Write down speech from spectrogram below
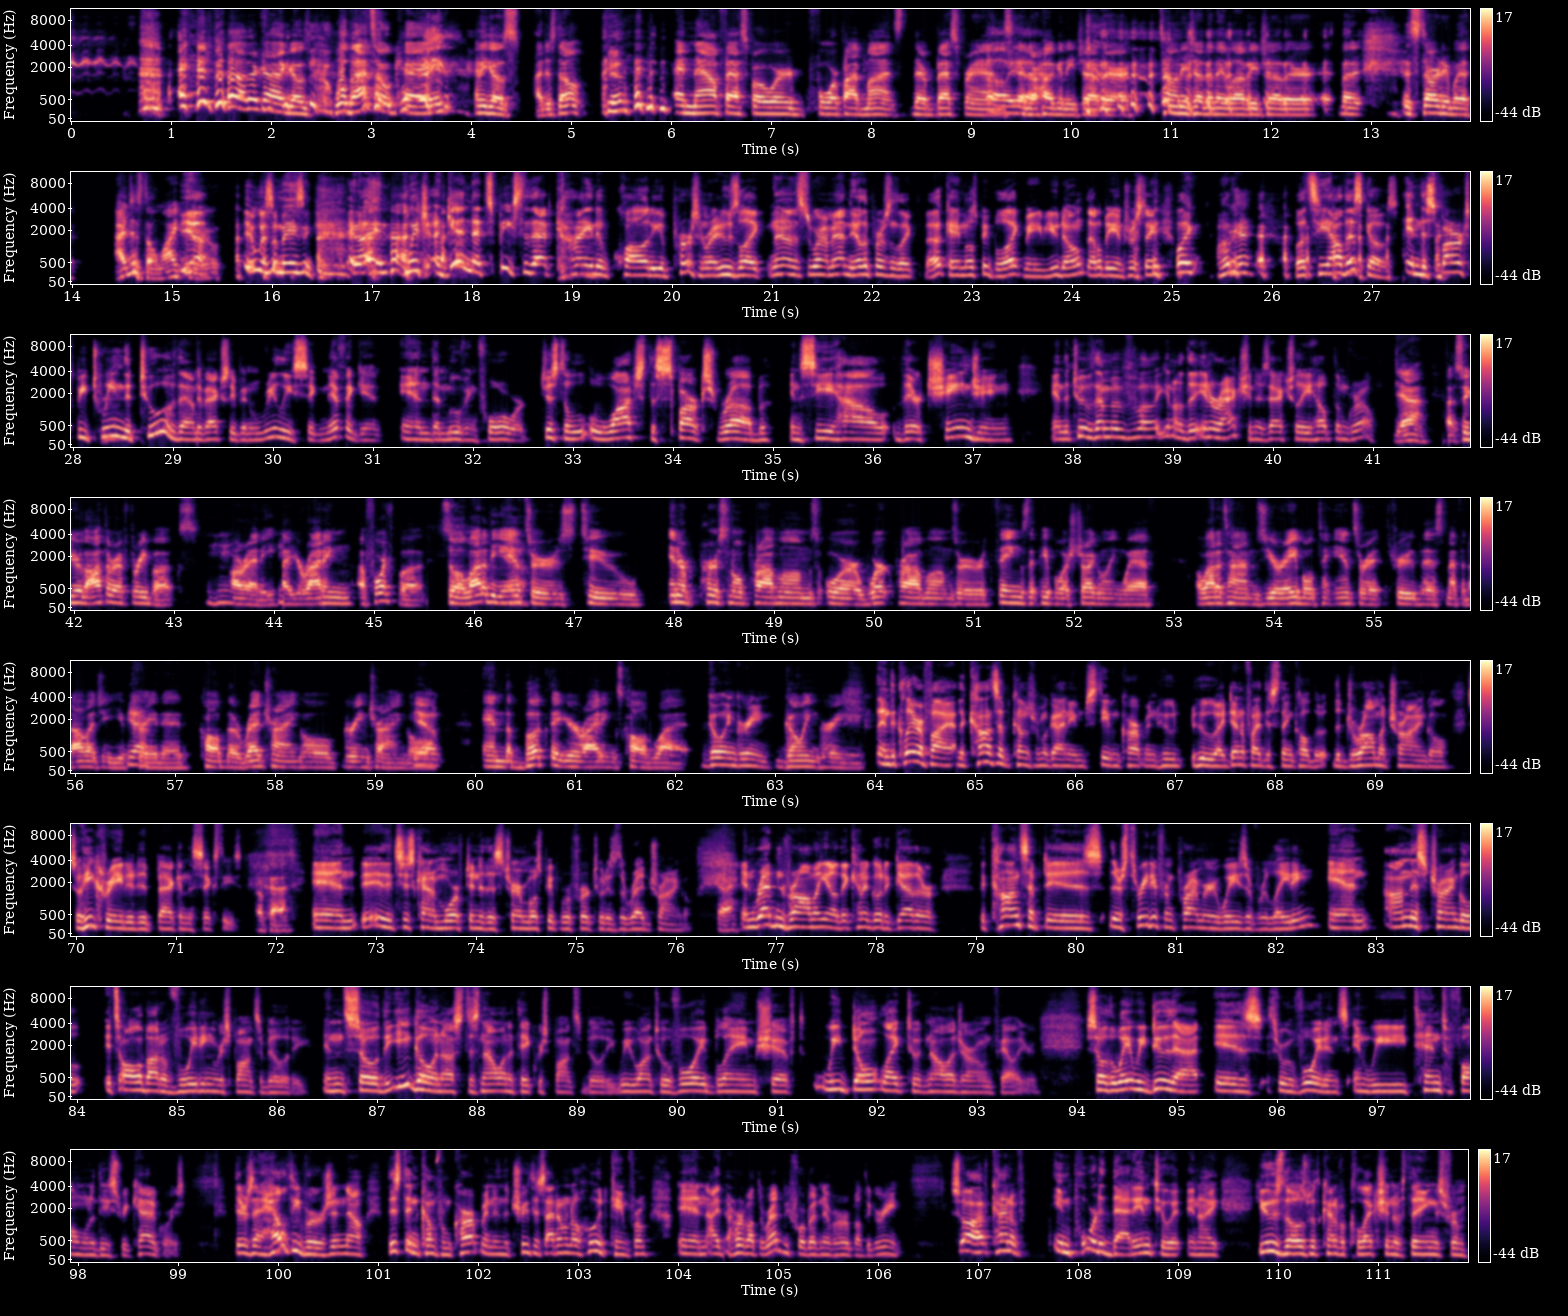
and the other guy goes, Well, that's okay. And he goes, I just don't. Yeah. and now, fast forward four or five months, they're best friends Oh, yeah. and they're hugging each other, telling each other they love each other. But it, it started with, I just don't like Yeah. you. It was amazing. And, I, and which again, that speaks to that kind of quality of person, right? Who's like, no, this is where I'm at. And the other person's like, okay, most people like me. You don't. That'll be interesting. like, okay, let's see how this goes. And the sparks between the two of them have actually been really significant in them moving forward. Just to watch the sparks rub and see how they're changing. And the two of them have, uh, you know, the interaction has actually helped them grow. Yeah. Uh, So you're the author of three books. Mhm. already. Uh, you're writing a fourth book. So a lot of the Yeah. answers to interpersonal problems or work problems or things that people are struggling with, a lot of times you're able to answer it through this methodology you've Yeah. created called the red triangle, green triangle. Yeah. And the book that you're writing is called what? Going green. Going Green. And to clarify, the concept comes from a guy named Stephen Karpman who who identified this thing called the, the drama triangle. So he created it back in the 60s. Okay. And it- it's just kind of morphed into this term. Most people refer to it as the red triangle. Okay. And red and drama, you know, they kind of go together. The concept is there's three different primary ways of relating. And on this triangle, it's all about avoiding responsibility. And so the ego in us does not want to take responsibility. We want to avoid, blame, shift. We don't like to acknowledge our own failures. So the way we do that is through avoidance, and we tend to fall in one of these three categories. There's a healthy version. Now, this didn't come from Karpman, and the truth is, I don't know who it came from. And I heard about the red before, but I'd never heard about the green. So I've kind of imported that into it, and I use those with kind of a collection of things from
